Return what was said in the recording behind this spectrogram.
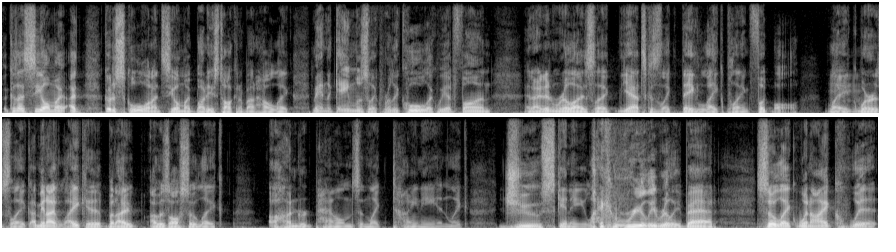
because I see all my I'd go to school and I'd see all my buddies talking about how like, man, the game was like really cool, like we had fun, and I didn't realize like, yeah, it's because like they like playing football, like Mm. whereas like I mean I like it, but I I was also like a hundred pounds and like tiny and like Jew skinny, like really really bad. So like when I quit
